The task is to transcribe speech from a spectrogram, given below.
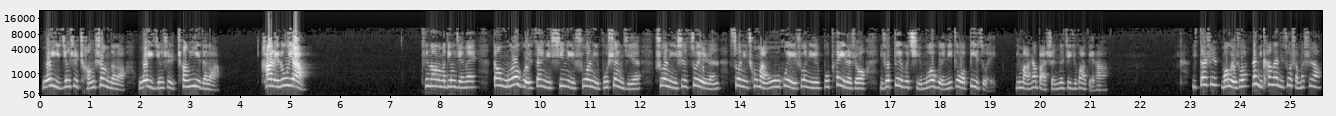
我已经是成圣的了，我已经是称义的了。哈利路亚！听到了吗，弟兄姐妹？当魔鬼在你心里说你不圣洁。”说你是罪人，说你充满污秽，说你不配的时候，你说对不起，魔鬼，你给我闭嘴！你马上把神的这句话给他。你但是魔鬼说：“那你看看你做什么事啊？”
